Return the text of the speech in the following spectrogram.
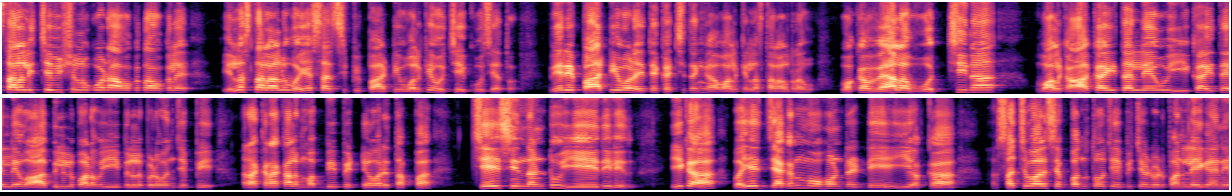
స్థలాలు ఇచ్చే విషయంలో కూడా అవకతవకలే. ఇళ్ళ స్థలాలు వైఎస్ఆర్సీపీ పార్టీ వాళ్ళకే వచ్చే ఎక్కువ శాతం. వేరే పార్టీ వాడైతే ఖచ్చితంగా వాళ్ళకి ఇళ్ళ స్థలాలు రావు. ఒకవేళ వచ్చినా వాళ్ళకి ఆ కాగితాలు లేవు ఈ కాగితాలు లేవు ఆ బిల్లులు పడవు ఈ బిల్లులు పడవు అని చెప్పి రకరకాల మబ్బి పెట్టేవారే తప్ప చేసిందంటూ ఏదీ లేదు. ఇక వైఎస్ జగన్మోహన్ రెడ్డి ఈ యొక్క సచివాలయ సిబ్బందితో చేపించేటువంటి పనులే కానీ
